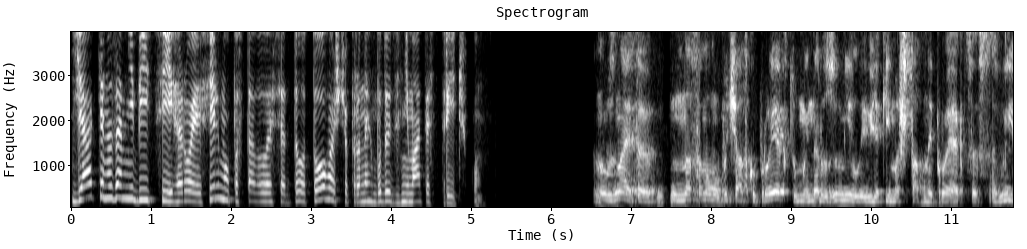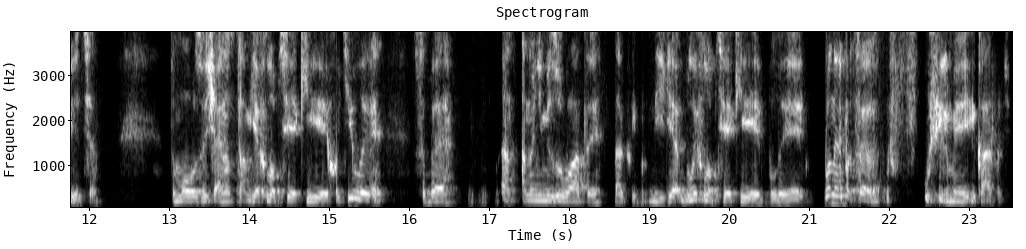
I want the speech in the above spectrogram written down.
Як іноземні бійці, герої фільму поставилися до того, що про них будуть знімати стрічку? Ну, ви знаєте, на самому початку проєкту ми не розуміли, в який масштабний проєкт це все виліється. Тому, звичайно, там є хлопці, які хотіли себе анонімізувати. Так є були хлопці, які були. Вони про це у фільмі і кажуть.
